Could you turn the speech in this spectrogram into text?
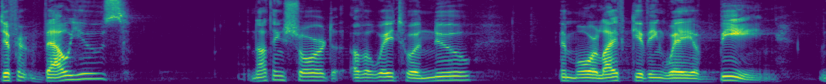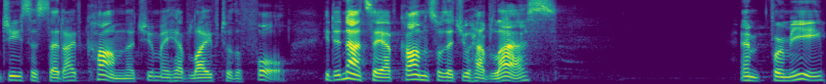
different values, nothing short of a way to a new and more life giving way of being. Jesus said, I've come that you may have life to the full. He did not say, I've come so that you have less. And for me,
